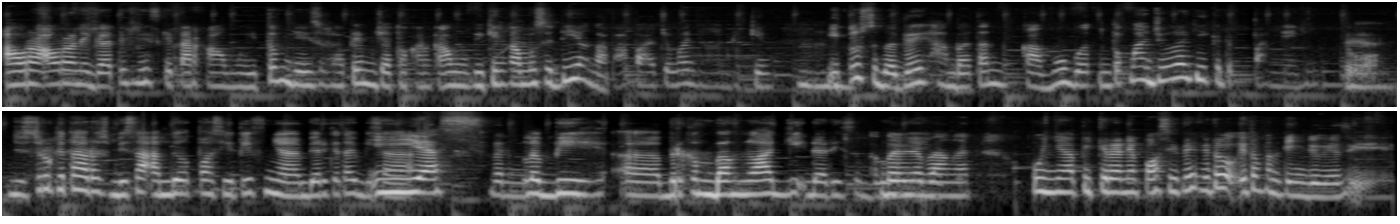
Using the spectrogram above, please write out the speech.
aura-aura negatif di sekitar kamu itu menjadi sesuatu yang menjatuhkan kamu bikin kamu sedih ya nggak apa-apa cuma jangan bikin Hmm. itu sebagai hambatan kamu buat untuk maju lagi ke depannya gitu Iya. Justru kita harus bisa ambil positifnya biar kita bisa yes bener lebih eh, berkembang lagi dari sebelumnya. bener banget punya pikiran yang positif itu itu penting juga sih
